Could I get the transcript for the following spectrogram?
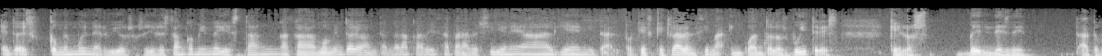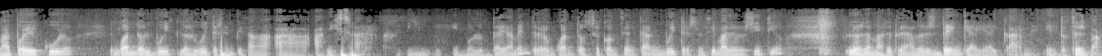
Entonces comen muy nerviosos, ellos están comiendo y están a cada momento levantando la cabeza para ver si viene alguien y tal, porque es que claro, encima, en cuanto los buitres, que los ven desde a tomar por el culo, en cuanto los buitres empiezan a, avisar involuntariamente, pero en cuanto se concentran buitres encima de un sitio, los demás depredadores ven que ahí hay carne y entonces van.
